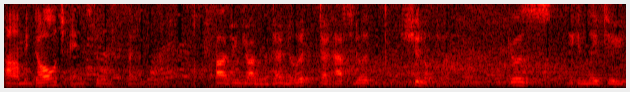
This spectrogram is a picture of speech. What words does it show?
um, indulge and still stay under Uh, drink driving, don't do it, don't have to do it, should not do it. Because it can lead to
